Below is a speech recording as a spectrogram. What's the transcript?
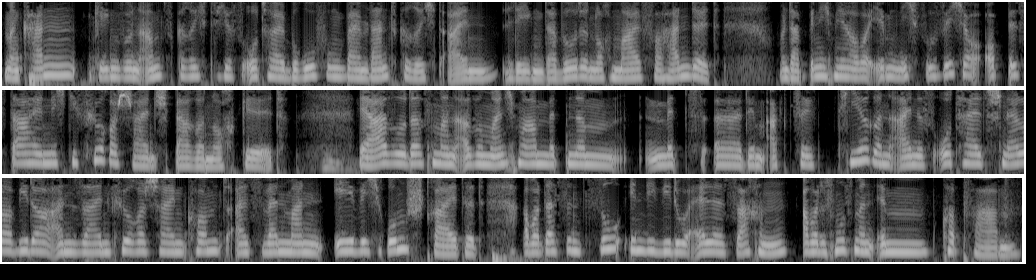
Man kann gegen so ein amtsgerichtliches Urteil Berufung beim Landgericht einlegen. Da würde noch mal verhandelt. Und da bin ich mir aber eben nicht so sicher, ob bis dahin nicht die Führerscheinsperre noch gilt. Ja, so dass man also manchmal mit einem, mit äh, dem Akzeptieren eines Urteils schneller wieder an seinen Führerschein kommt, als wenn man ewig rumstreitet. Aber das sind so individuelle Sachen, aber das muss man im Kopf haben.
